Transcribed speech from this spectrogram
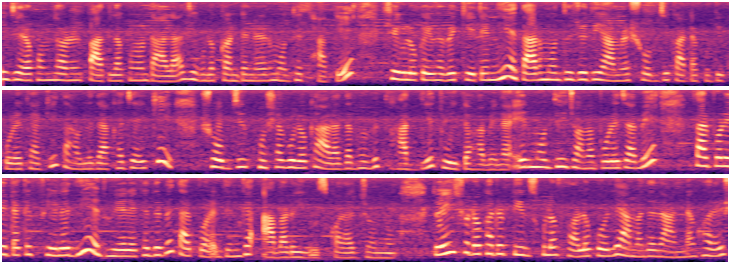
এই যেরকম ধরনের পাতলা কোনো ডালা যেগুলো কন্টেনারের মধ্যে থাকে, সেগুলোকে এইভাবে কেটে নিয়ে, তার মধ্যে যদি আমরা সবজি কাটাকুটি করে থাকি, তাহলে দেখা যায় কি সবজির খোসাগুলোকে আলাদাভাবে হাত দিয়ে তুলতে হবে না। এর মধ্যেই জমা পড়ে যাবে। তারপরে এটাকে ফেলে দিয়ে ধুয়ে রেখে দেবে। তারপরের দিনকে আবারও ইউজ করার জন্য। তো এই ছোটোখাটো টিপসগুলো ফলো করলে আমাদের রান্নাঘরের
